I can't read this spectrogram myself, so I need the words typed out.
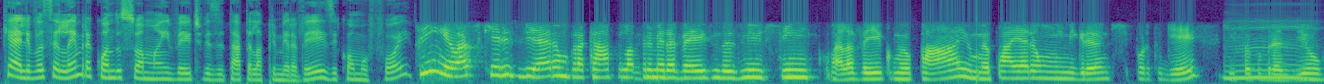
Kelly, você lembra quando sua mãe veio te visitar pela primeira vez e como foi? Sim, eu acho que eles vieram para cá pela primeira vez em 2005. Ela veio com meu pai. O meu pai era um imigrante português que hum. foi pro Brasil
